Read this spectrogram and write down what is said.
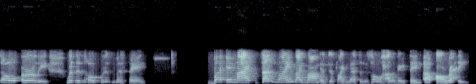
so early with this whole Christmas thing. But in my son's mind, he's like, Mom is just like messing this whole holiday thing up already.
